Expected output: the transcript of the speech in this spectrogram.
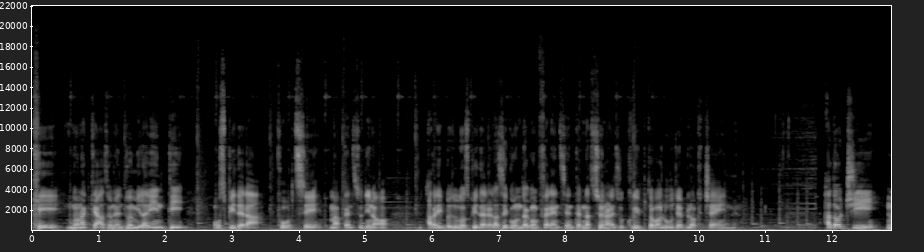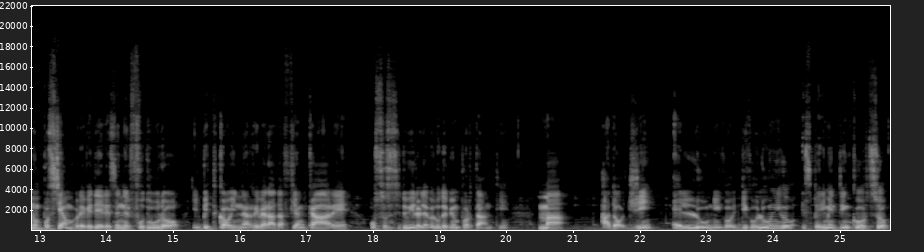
che non a caso nel 2020 ospiterà, forse, ma penso di no, avrebbe dovuto ospitare la seconda conferenza internazionale su criptovalute e blockchain. Ad oggi non possiamo prevedere se nel futuro il Bitcoin arriverà ad affiancare o sostituire le valute più importanti, ma ad oggi è l'unico, e dico l'unico, esperimento in corso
